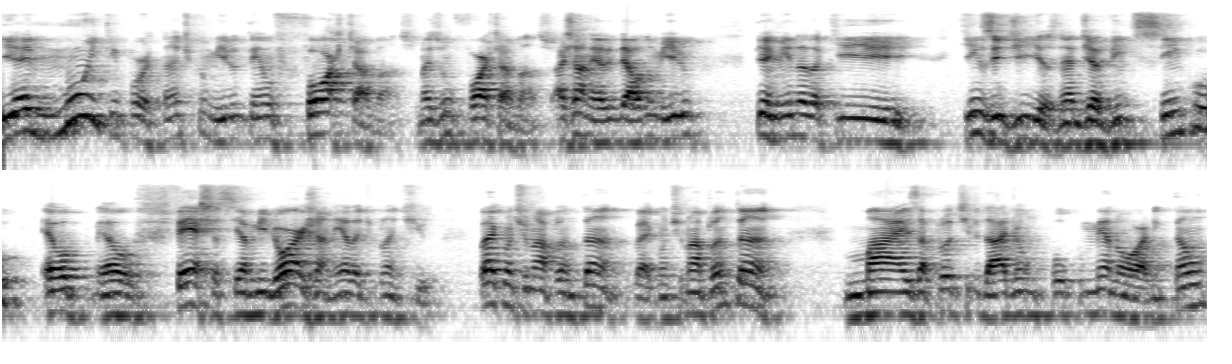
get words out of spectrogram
E é muito importante que o milho tenha um forte avanço, mas um forte avanço. A janela ideal do milho termina daqui 15 dias, né? Dia 25 é o, é o fecha-se a melhor janela de plantio. Vai continuar plantando? Vai continuar plantando, mas a produtividade é um pouco menor. Então,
